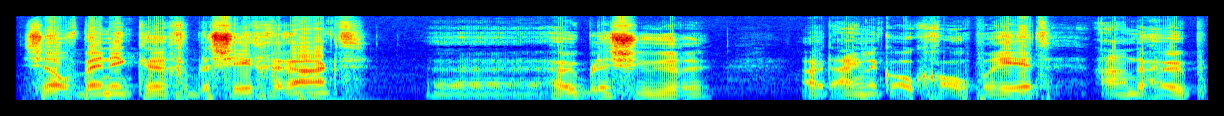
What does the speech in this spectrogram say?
Zelf ben ik eh, geblesseerd geraakt. eh heupblessure. Uiteindelijk ook geopereerd aan de heup.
